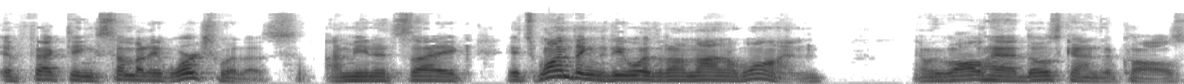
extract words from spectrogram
affecting somebody that works with us. I mean, it's like it's one thing to deal with it on 901, and we've all had those kinds of calls,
